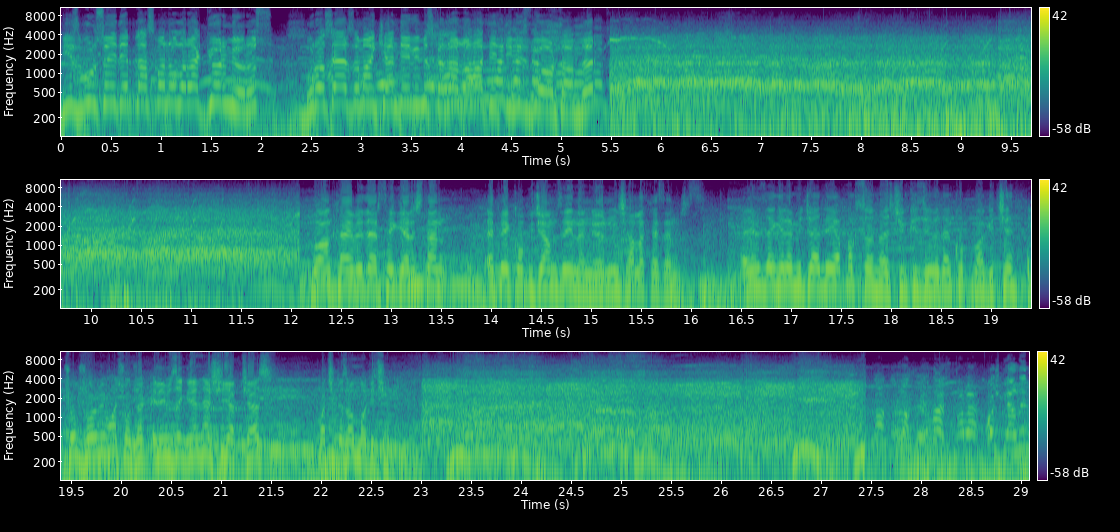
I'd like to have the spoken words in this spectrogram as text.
Biz Bursa'yı deplasman olarak görmüyoruz. Burası her zaman kendi evimiz kadar rahat ettiğimiz bir ortamdır. Puan kaybedersek yarıştan epey kopacağımıza inanıyorum. İnşallah kazanırız. Elimizden gelen mücadeleyi yapmak zorundayız çünkü zirveden kopmak için. Çok zor bir maç olacak. Elimizden gelen her şeyi yapacağız. Maçı kazanmak için. Yavaş, merhaba, hoş geldin.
